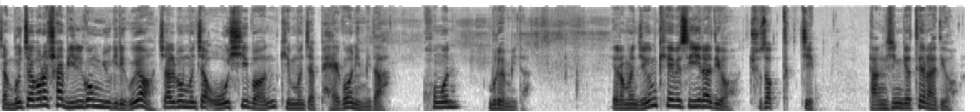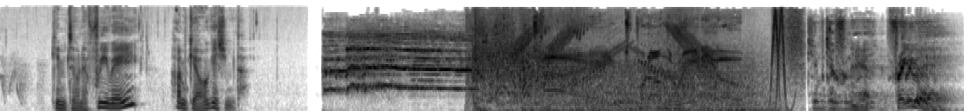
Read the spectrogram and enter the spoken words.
자, 문자번호 샵 1061이고요. 짧은 문자 50원, 긴 문자 100원입니다. 콩은 무료입니다. 여러분 지금 KBS 2라디오 추석 특집 당신 곁에 라디오 김태훈의 프리웨이 함께하고 계십니다. 김태훈의 프리웨이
